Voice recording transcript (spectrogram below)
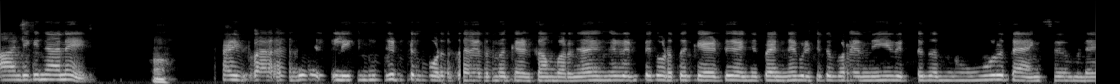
ആന്റിക്ക് ഞാനേ ലിങ്ക് ഇട്ട് കൊടുത്തായിരുന്നു കേൾക്കാൻ പറഞ്ഞ ഇങ്ങനെ ഇട്ട് കൊടുത്ത് കേട്ട് കഴിഞ്ഞപ്പോ എന്നെ വിളിച്ചിട്ട് പറയാം നീ ഇട്ടത് നൂറ് താങ്ക്സ് ഇവിടെ.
